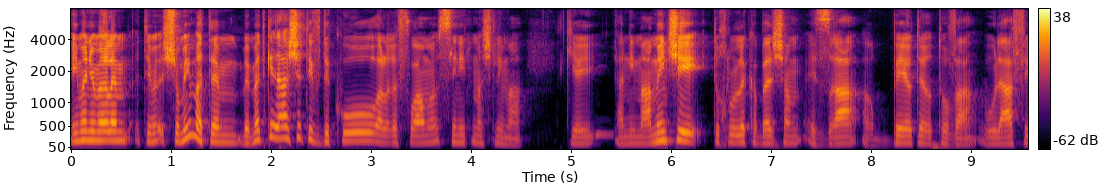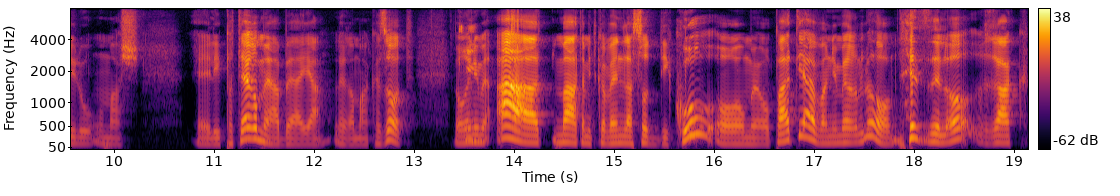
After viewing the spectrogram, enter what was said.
אם אני אומר להם, אתם שומעים, אתם באמת כדאי שתבדקו על רפואה סינית משלימה. כי אני מאמין שתוכלו לקבל שם עזרה הרבה יותר טובה, ואולי אפילו ממש אה, להיפטר מהבעיה לרמה כזאת. ואומרים לי, כן. אה, מה, אתה מתכוון לעשות דיקור או הומאופתיה? ואני אומר, לא, זה לא רק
